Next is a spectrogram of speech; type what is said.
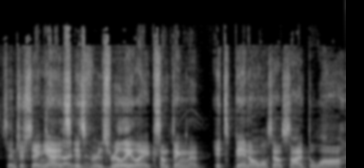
It's interesting. Yeah, it's dive it's into it's really like something that it's been almost outside the law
